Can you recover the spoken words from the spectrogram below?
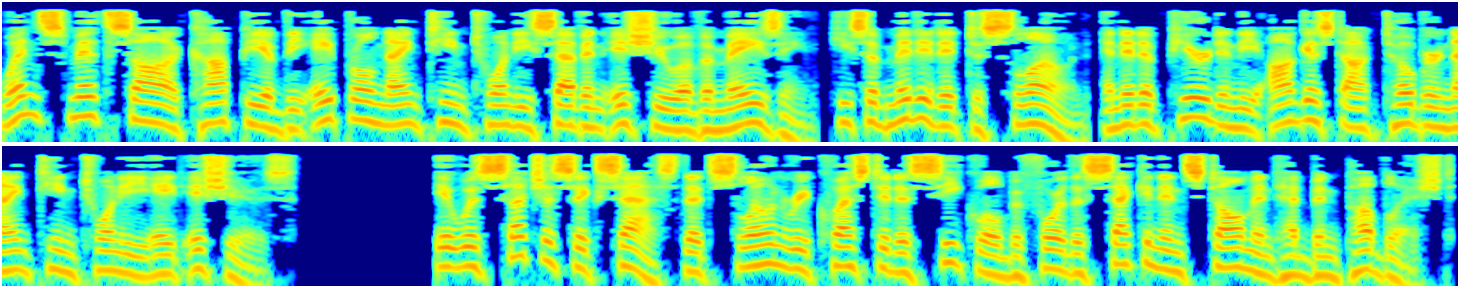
When Smith saw a copy of the April 1927 issue of Amazing, he submitted it to Sloane, and it appeared in the August–October 1928 issues. It was such a success that Sloane requested a sequel before the second installment had been published.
